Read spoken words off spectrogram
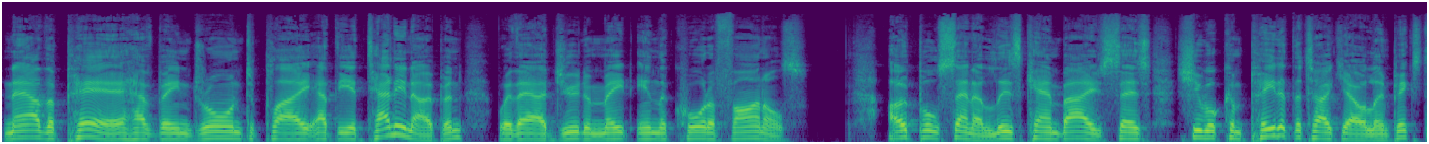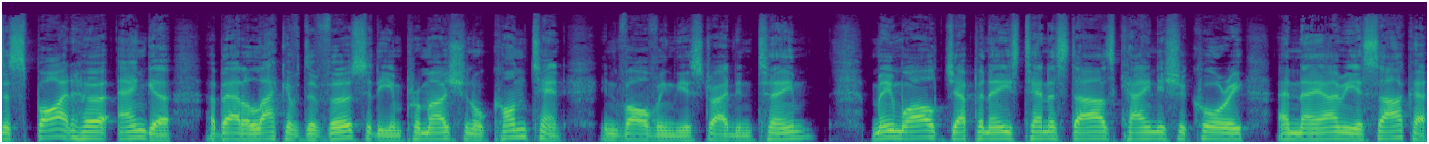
Now the pair have been drawn to play at the Italian Open, where they are due to meet in the quarterfinals. Opal Centre Liz Cambage says she will compete at the Tokyo Olympics despite her anger about a lack of diversity in promotional content involving the Australian team. Meanwhile, Japanese tennis stars Kei Nishikori and Naomi Osaka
